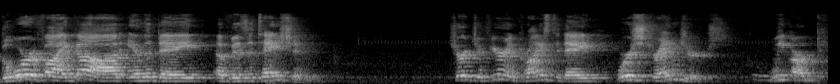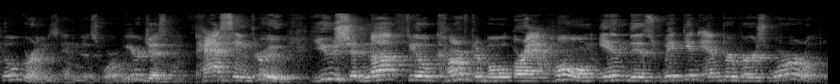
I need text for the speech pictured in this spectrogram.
glorify God in the day of visitation. Church, if you're in Christ today, we're strangers. We are pilgrims in this world. We are just passing through. You should not feel comfortable or at home in this wicked and perverse world.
